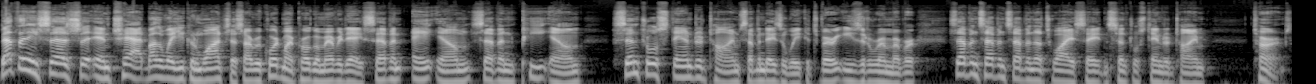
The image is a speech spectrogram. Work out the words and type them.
Bethany says in chat, by the way, you can watch this. I record my program every day, 7 a.m., 7 p.m. Central Standard Time, seven days a week. It's very easy to remember. 777, that's why I say it in Central Standard Time terms.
